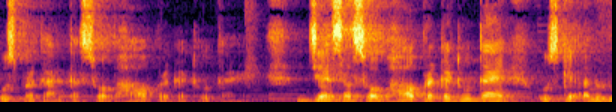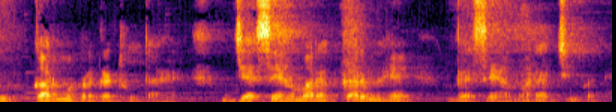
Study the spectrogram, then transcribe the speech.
उस प्रकार का स्वभाव प्रकट होता है। जैसा स्वभाव प्रकट होता है, उसके अनुरूप कर्म प्रकट होता है। जैसे हमारा कर्म है, वैसे हमारा जीवन है।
